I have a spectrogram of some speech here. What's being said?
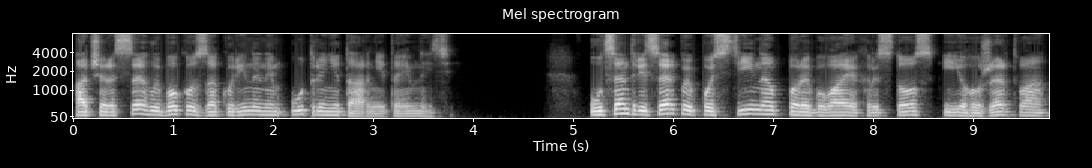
а через це глибоко закоріненим у тринітарній таємниці. У центрі церкви постійно перебуває Христос і Його жертва,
